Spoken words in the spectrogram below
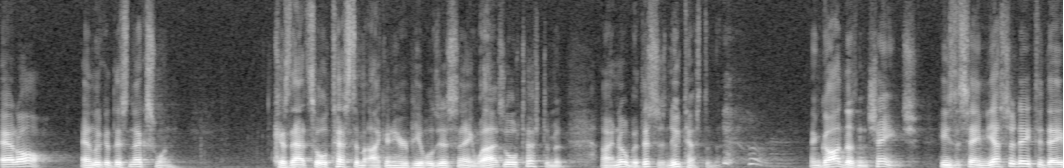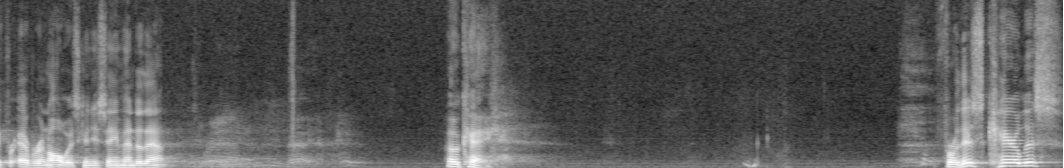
at all. And look at this next one. Because that's Old Testament. I can hear people just saying, well, that's Old Testament. I know, but this is New Testament. And God doesn't change. He's the same yesterday, today, forever, and always. Can you say amen to that? Okay. For this careless,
